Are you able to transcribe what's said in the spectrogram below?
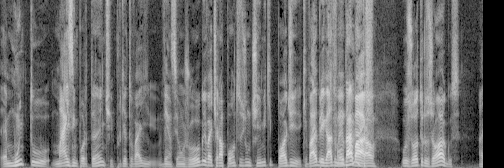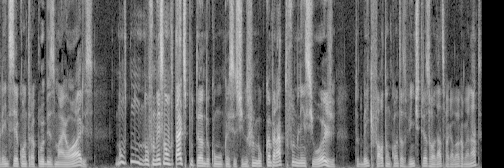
é muito mais importante porque tu vai vencer um jogo e vai tirar pontos de um time que pode que vai brigar do meio para baixo. Os outros jogos, além de ser contra clubes maiores, não, no Fluminense não está disputando com, com esses times. O campeonato do Fluminense hoje, tudo bem que faltam quantas 23 rodadas para acabar o campeonato?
